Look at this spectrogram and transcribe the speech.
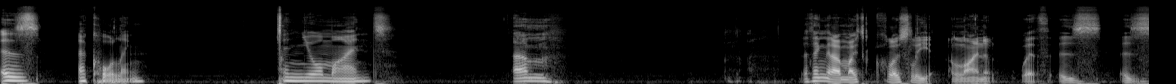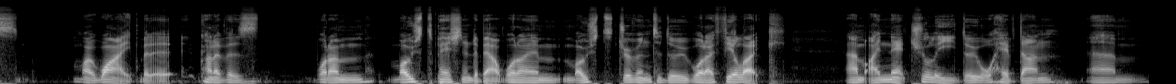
is a calling in your mind? Um, the thing that I most closely align it with is is my why, but it kind of is what I'm most passionate about, what I am most driven to do, what I feel like um, I naturally do or have done, um,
